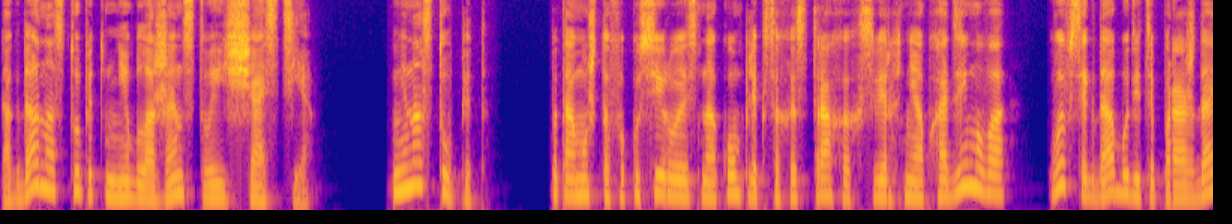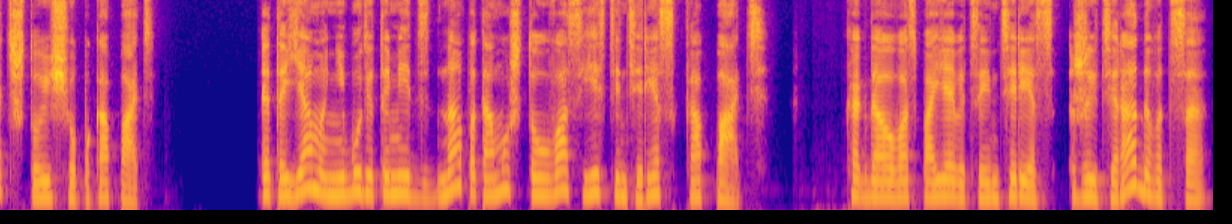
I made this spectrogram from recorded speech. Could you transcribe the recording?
тогда наступит мне блаженство и счастье. Не наступит, потому что, фокусируясь на комплексах и страхах сверхнеобходимого, вы всегда будете порождать, что еще покопать. Эта яма не будет иметь дна, потому что у вас есть интерес копать. Когда у вас появится интерес жить и радоваться,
